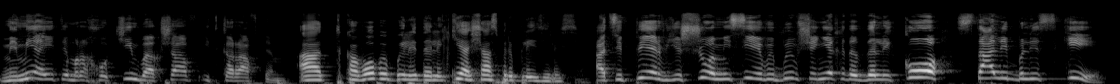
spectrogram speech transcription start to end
ממי הייתם רחוקים ועכשיו התקרבתם? От кого вы были далеки, а сейчас приблизились? А теперь в Иешуа Мессии вы, бывшие некогда далеко, стали близки.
